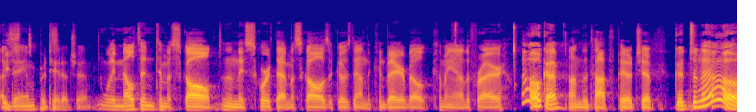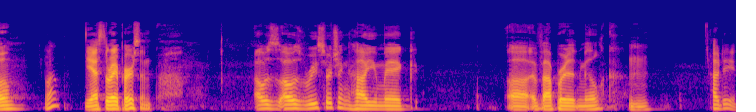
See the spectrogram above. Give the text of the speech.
a, damn potato chip? Well, they melt it into mescal, and then they squirt that mescal as it goes down the conveyor belt coming out of the fryer Oh, okay. on the top of the potato chip. Good to know. Well, you asked the right person. I was I was researching how you make uh, evaporated milk. How do you?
